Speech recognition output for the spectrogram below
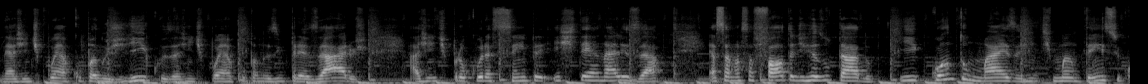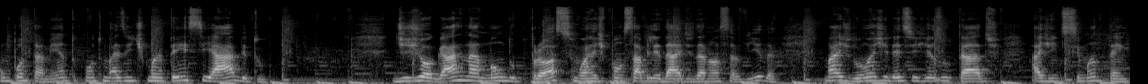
né? a gente põe a culpa nos ricos, a gente põe a culpa nos empresários, a gente procura sempre externalizar essa nossa falta de resultado. E quanto mais a gente mantém esse comportamento, quanto mais a gente mantém esse hábito de jogar na mão do próximo a responsabilidade da nossa vida, mais longe desses resultados a gente se mantém.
